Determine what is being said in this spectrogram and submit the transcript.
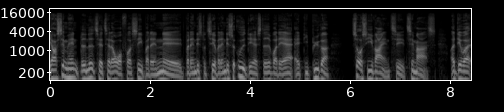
Jeg var simpelthen blevet nødt til at tage det over for at se, hvordan, øh, hvordan det stod til, hvordan det så ud det her sted, hvor det er, at de bygger, så at sige, vejen til, til Mars. Og det var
